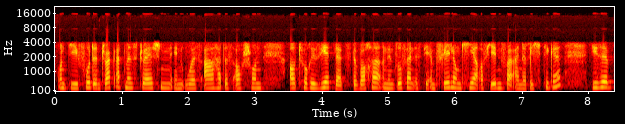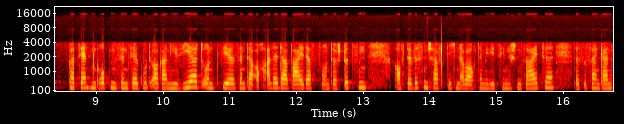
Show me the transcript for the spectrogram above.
Und die Food and Drug Administration in USA hat es auch schon autorisiert letzte Woche. Und insofern ist die Empfehlung hier auf jeden Fall eine richtige. Diese Patientengruppen sind sehr gut organisiert und wir sind da auch alle dabei, das zu unterstützen auf der wissenschaftlichen, aber auch der medizinischen Seite. Das ist ein ganz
